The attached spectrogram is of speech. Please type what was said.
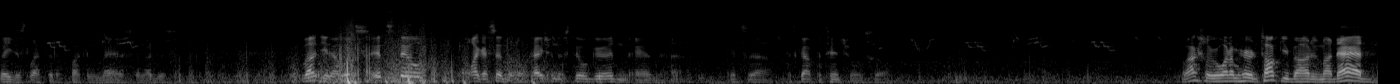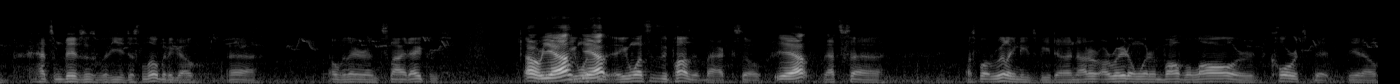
they just left it a fucking mess, and I just. But you know, it's it's still, like I said, the location is still good, and, and uh, it's uh, it's got potential. So. Well, actually, what I'm here to talk to you about is my dad had some business with you just a little bit ago, uh, over there in Snide Acres. Oh yeah, He wants, yeah, his, he wants his deposit back, so yeah. that's uh, that's what really needs to be done. I, don't, I really don't want to involve the law or the courts, but you know,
